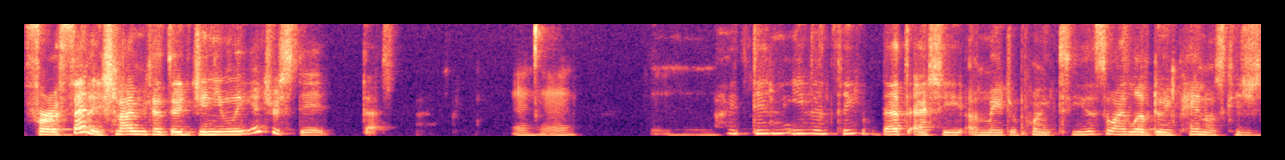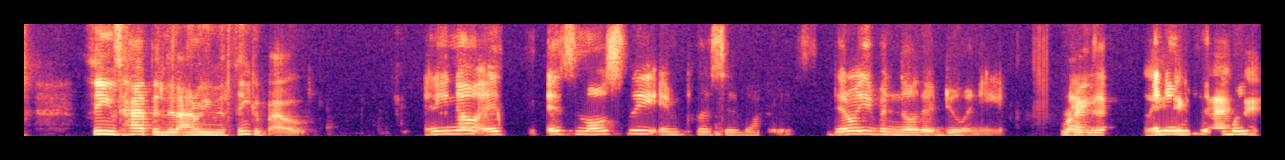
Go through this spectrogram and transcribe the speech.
for a fetish, not because they're genuinely interested. That's Mhm. Mhm. I didn't even think that's actually a major point. See, that's why I love doing panels because things happen that I don't even think about. And you know, it's it's mostly implicit bias. They don't even know they're doing it. Right. Exactly. And then when, exactly.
